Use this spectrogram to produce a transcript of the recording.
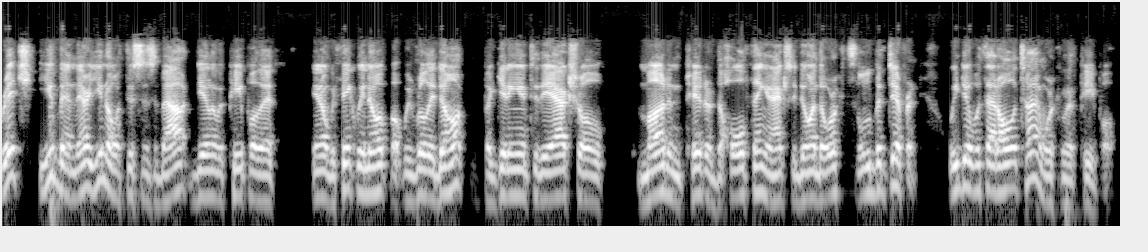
Rich, you've been there. You know what this is about dealing with people that, you know, we think we know it, but we really don't. But getting into the actual mud and pit of the whole thing and actually doing the work, it's a little bit different. We deal with that all the time working with people.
